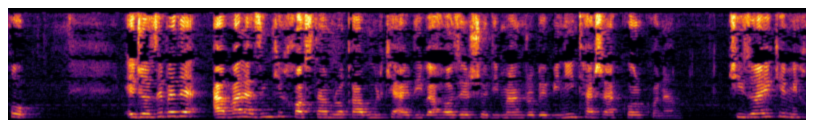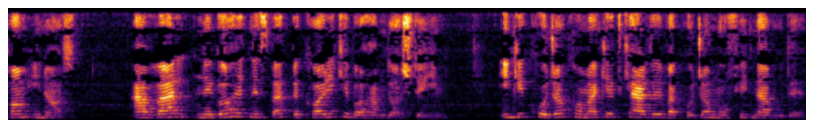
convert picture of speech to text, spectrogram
خب اجازه بده اول از اینکه خواستم رو قبول کردی و حاضر شدی من رو ببینی تشکر کنم. چیزایی که می‌خوام ایناست. اول نگاهت نسبت به کاری که با هم داشته ایم اینکه کجا کمکت کرده و کجا مفید نبوده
